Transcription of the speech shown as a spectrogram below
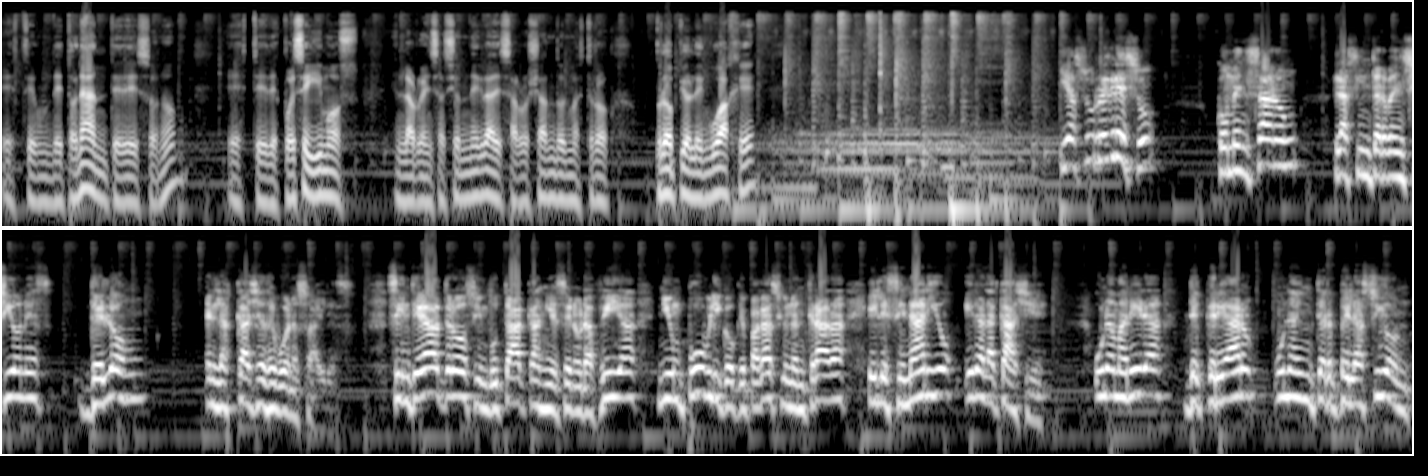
este, un detonante de eso. ¿no? Este, después seguimos en la organización negra desarrollando nuestro propio lenguaje. Y a su regreso comenzaron las intervenciones de Long en las calles de Buenos Aires. Sin teatro, sin butacas, ni escenografía, ni un público que pagase una entrada, el escenario era la calle. Una manera de crear una interpelación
